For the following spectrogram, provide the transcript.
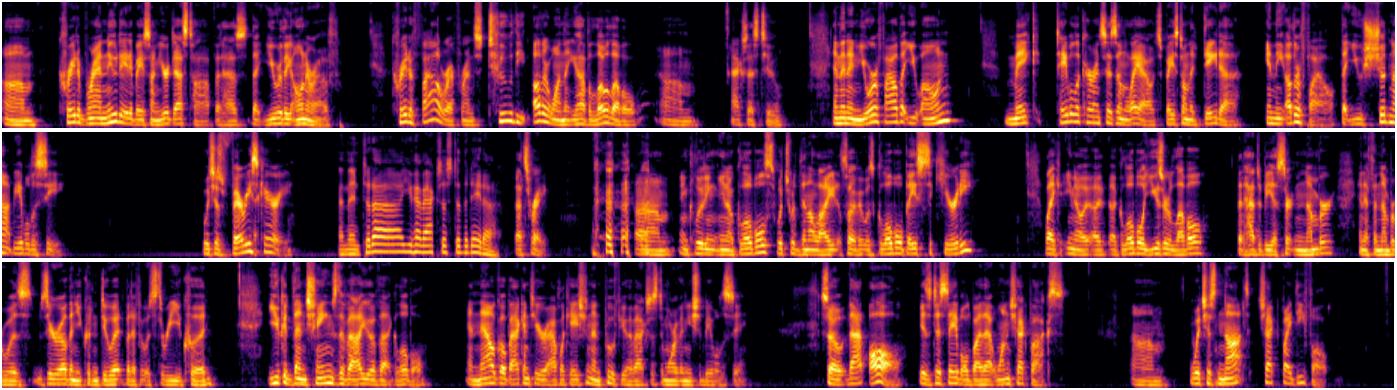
Um, create a brand new database on your desktop that has that you are the owner of create a file reference to the other one that you have a low level um, access to and then in your file that you own make table occurrences and layouts based on the data in the other file that you should not be able to see which is very scary And then ta-da, you have access to the data. That's right. um, including you know globals, which would then allow you. So if it was global based security, like you know a, a global user level that had to be a certain number, and if the number was zero, then you couldn't do it. But if it was three, you could. You could then change the value of that global, and now go back into your application, and poof, you have access to more than you should be able to see. So that all is disabled by that one checkbox, um, which is not checked by default.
